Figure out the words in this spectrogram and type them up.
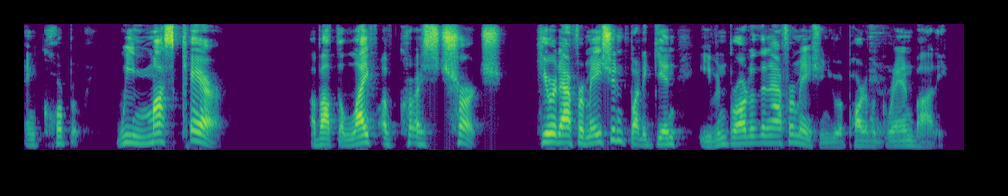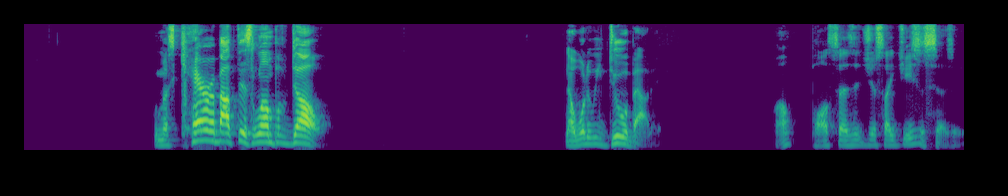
and corporately. We must care about the life of Christ's church here at Affirmation, but again, even broader than Affirmation, you are part of a grand body. We must care about this lump of dough. Now, what do we do about it? Well, Paul says it just like Jesus says it.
